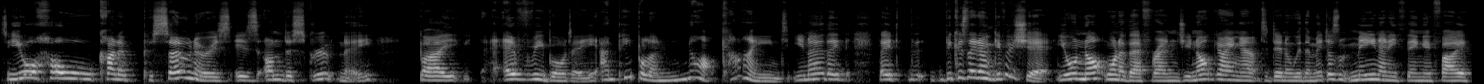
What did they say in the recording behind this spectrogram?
So your whole kind of persona is is under scrutiny by everybody and people are not kind you know? They they because they don't give a shit. You're not one of their friends. You're not going out to dinner with them. It doesn't mean anything if i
